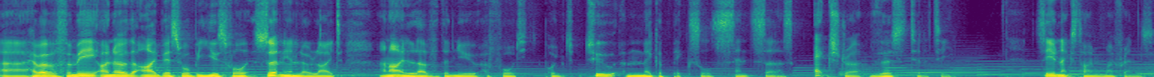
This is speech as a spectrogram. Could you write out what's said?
Uh, however, for me, I know that IBIS will be useful, certainly in low light, and I love the new 40.2 megapixel sensors. Extra versatility. See you next time, my friends.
